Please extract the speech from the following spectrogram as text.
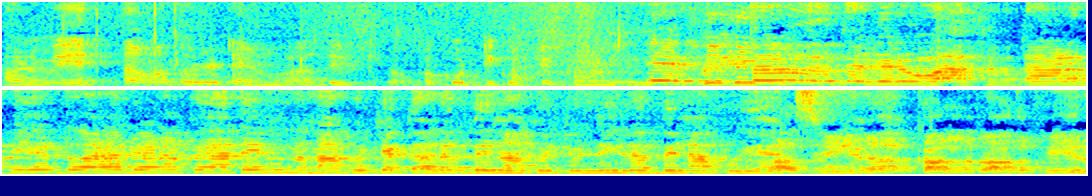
ਹੁਣ ਮੈਂ ਇੱਕਤਾ ਵਾ ਥੋੜੇ ਟਾਈਮ ਬਾਅਦ ਦੇਖਿਓ ਆਪਾਂ ਕੋਟੀ ਕੋਟੀ ਪਾਉਣੀ ਇਹ ਪ੍ਰੀਤ ਤਾਂ ਜਦੋਂ ਹਸਪਤਾਲ ਫੇਰ ਦੁਆਰਾ ਜਾਣਾ ਪਿਆ ਤੇ ਇਹਨੂੰ ਨਾ ਕੋਈ ਝੱਗਾ ਲੱਭੇ ਨਾ ਕੋਈ ਚੁੰਨੀ ਲੱਭੇ ਨਾ ਕੋਈ ਐ ਅਸੀਂ ਨਾ ਕੱਲ ਰਾਤ ਫੇਰ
